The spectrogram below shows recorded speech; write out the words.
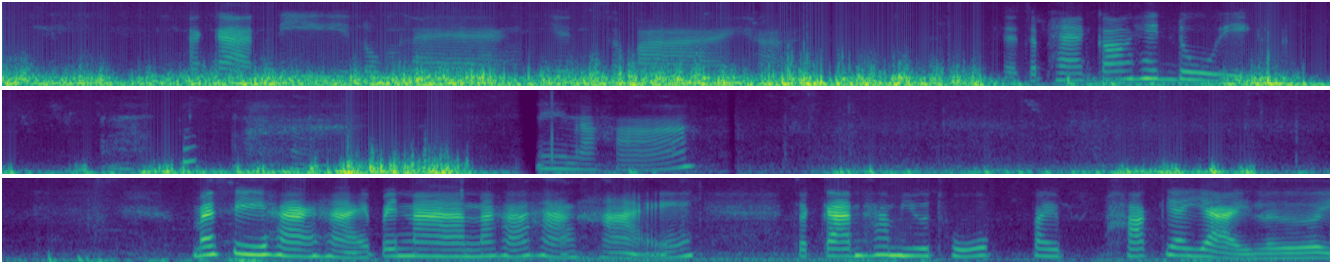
ๆ อากาศดีลมแรงเย็นสบายค่ะ เดี๋ยวจะแพนกล้องให้ดูอีกปุ๊บนี่นะคะแม่ซีห่างหายไปนานนะคะ ห่างหายจากการทำ YouTube ไปพักใหญ่ ๆ เลย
